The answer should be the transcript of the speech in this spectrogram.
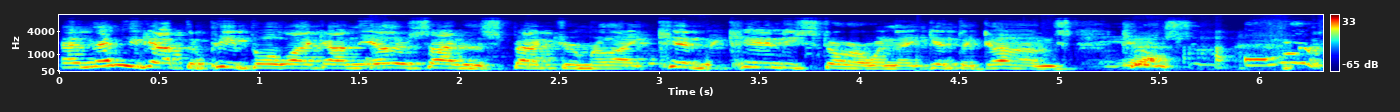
and then you got the people like on the other side of the spectrum are like kid in a candy store when they get the guns. Can yeah. I shoot more?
